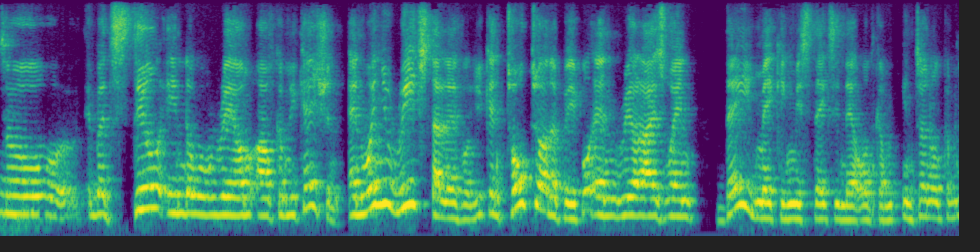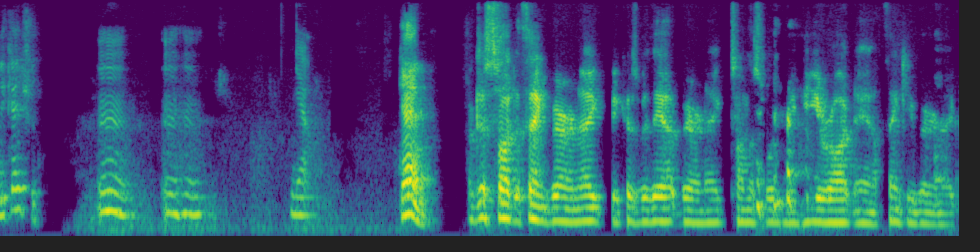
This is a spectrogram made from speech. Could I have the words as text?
So, but still in the realm of communication. And when you reach that level, you can talk to other people and realize when they making mistakes in their own com- internal communication. Mm. Mm-hmm. Yeah. Cam. I'd just like to thank Veronique because without Veronique, Thomas wouldn't be here right now. Thank you, Veronique.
